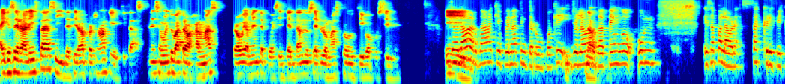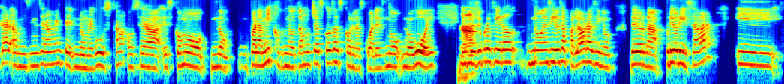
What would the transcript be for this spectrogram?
hay que ser realistas y decir a la persona que quizás en ese momento va a trabajar más, pero obviamente pues intentando ser lo más productivo posible. Y... Yo la verdad, qué pena te interrumpo aquí, yo la verdad tengo un, esa palabra sacrificar a mí sinceramente no me gusta, o sea, es como, no, para mí connota muchas cosas con las cuales no, no voy, entonces ah. yo prefiero no decir esa palabra, sino de verdad priorizar y,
